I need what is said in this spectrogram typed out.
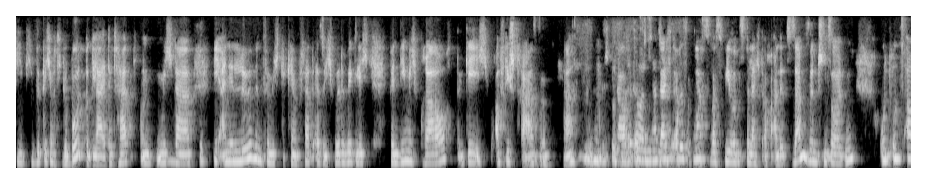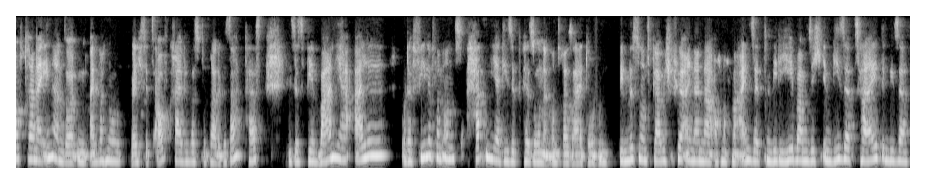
die, die wirklich auch die Geburt begleitet hat und mich da wie eine Löwin für mich gekämpft hat. Also ich würde wirklich, wenn die mich braucht, gehe ich auf die Straße. Ja? Ich glaube, das ist vielleicht auch das, was wir uns vielleicht auch alle zusammen wünschen sollten und uns auch daran erinnern sollten, einfach nur, weil ich es jetzt aufgreife, was du gerade gesagt hast, dieses, wir waren ja alle oder viele von uns hatten ja diese Person an unserer Seite und wir müssen uns, glaube ich, füreinander auch nochmal einsetzen, wie die Hebammen sich in dieser Zeit, in dieser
